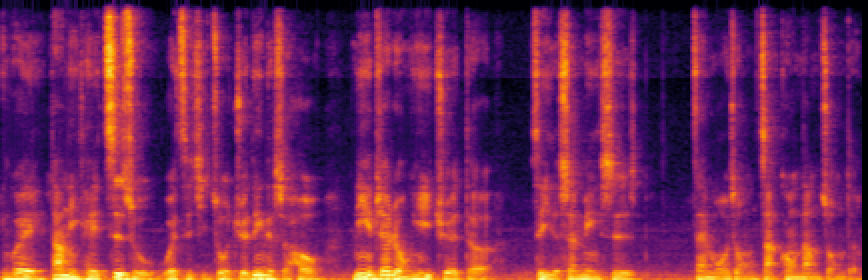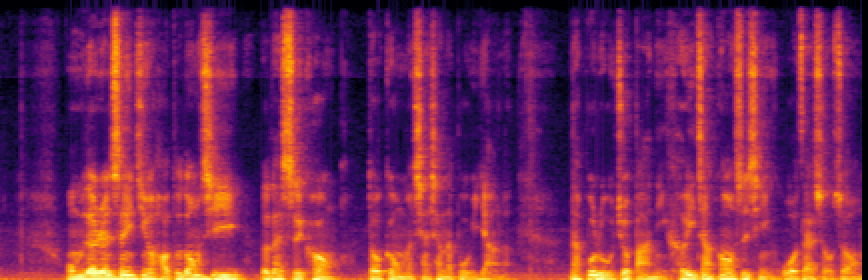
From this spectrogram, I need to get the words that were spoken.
因为当你可以自主为自己做决定的时候，你也比较容易觉得自己的生命是在某种掌控当中的。我们的人生已经有好多东西都在失控，都跟我们想象的不一样了。那不如就把你可以掌控的事情握在手中，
